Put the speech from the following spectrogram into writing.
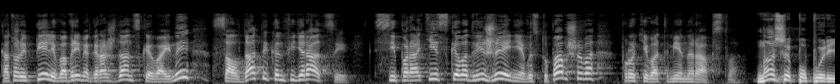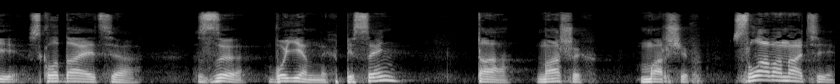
который пели во время гражданской войны солдаты конфедерации, сепаратистского движения, выступавшего против отмены рабства. Наше попурі складається з воєнних пісень та наших маршів. Слава нації!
